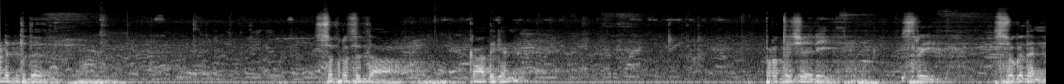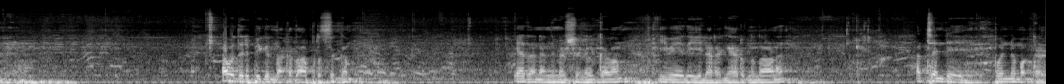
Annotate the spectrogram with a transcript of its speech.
അടുത്തത് സുപ്രസിദ്ധ കാതികൻ പ്രത്യശ്ശേരി ശ്രീ സുഗതൻ അവതരിപ്പിക്കുന്ന കഥാപ്രസംഗം. ഏതാനും നിമിഷങ്ങൾക്കകം ഈ വേദിയിൽ ഇറങ്ങേറുന്നതാണ് അച്ഛന്റെ പൊന്നുമക്കൾ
